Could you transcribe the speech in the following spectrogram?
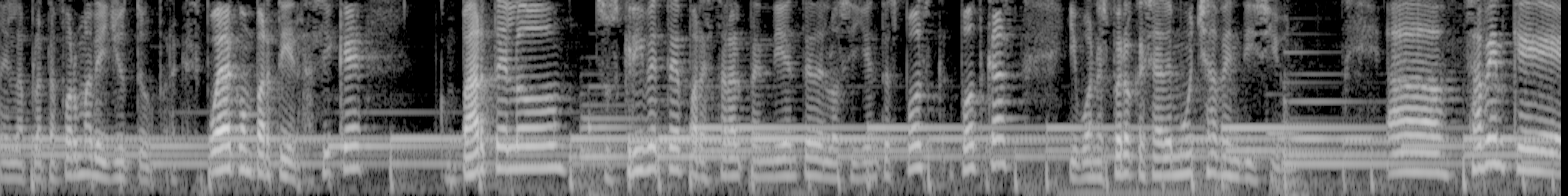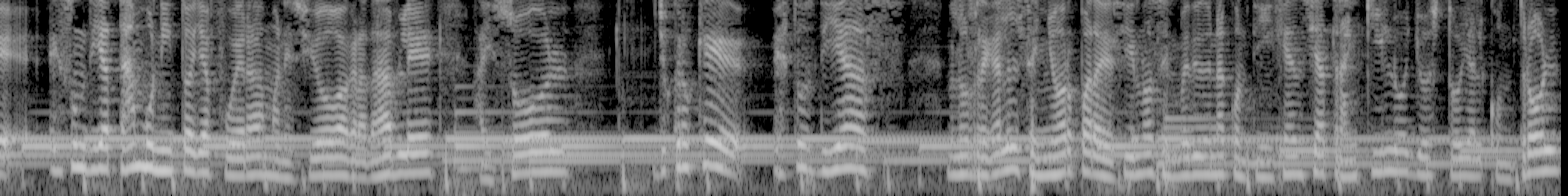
en la plataforma de YouTube, para que se pueda compartir. Así que compártelo, suscríbete para estar al pendiente de los siguientes podcasts y bueno, espero que sea de mucha bendición. Ah, saben que es un día tan bonito allá afuera, amaneció agradable, hay sol. Yo creo que estos días nos los regala el Señor para decirnos en medio de una contingencia, tranquilo, yo estoy al control,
